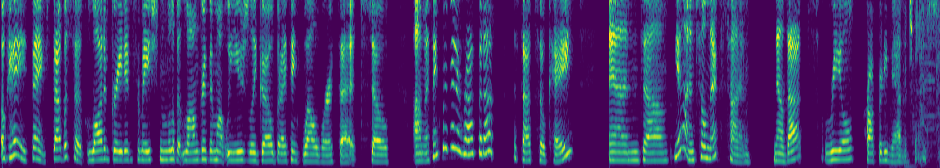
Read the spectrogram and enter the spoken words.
okay, thanks. That was a lot of great information, a little bit longer than what we usually go, but I think well worth it. So, um, I think we're going to wrap it up if that's okay. And, um, yeah, until next time. Now that's real property management.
